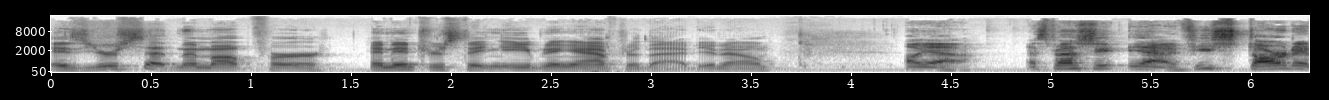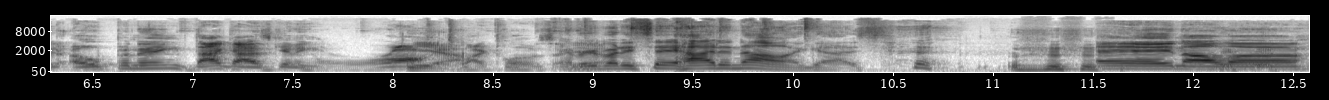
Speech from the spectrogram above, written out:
is you're setting them up for an interesting evening after that. You know. oh yeah especially yeah if you started opening that guy's getting rocked Yeah. by closing Everybody say hi to Nala, guys. hey Nala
